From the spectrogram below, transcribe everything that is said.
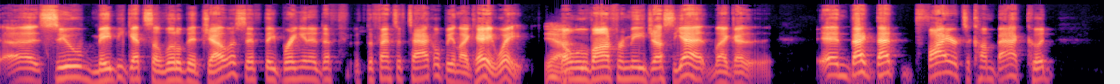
uh, Suh maybe gets a little bit jealous if they bring in a def- defensive tackle, being like, "Hey, wait, yeah. don't move on from me just yet." Like, uh, and that that fire to come back could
